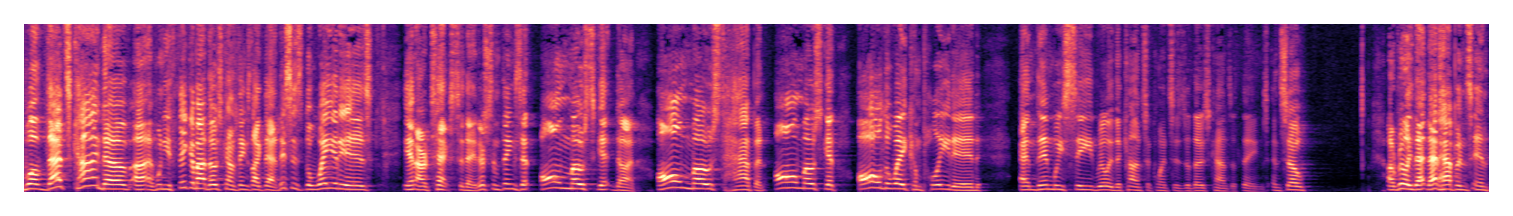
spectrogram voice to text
well, that's kind of, uh, when you think about those kind of things like that, this is the way it is in our text today. There's some things that almost get done, almost happen, almost get all the way completed, and then we see really the consequences of those kinds of things. And so, uh, really, that, that happens in,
